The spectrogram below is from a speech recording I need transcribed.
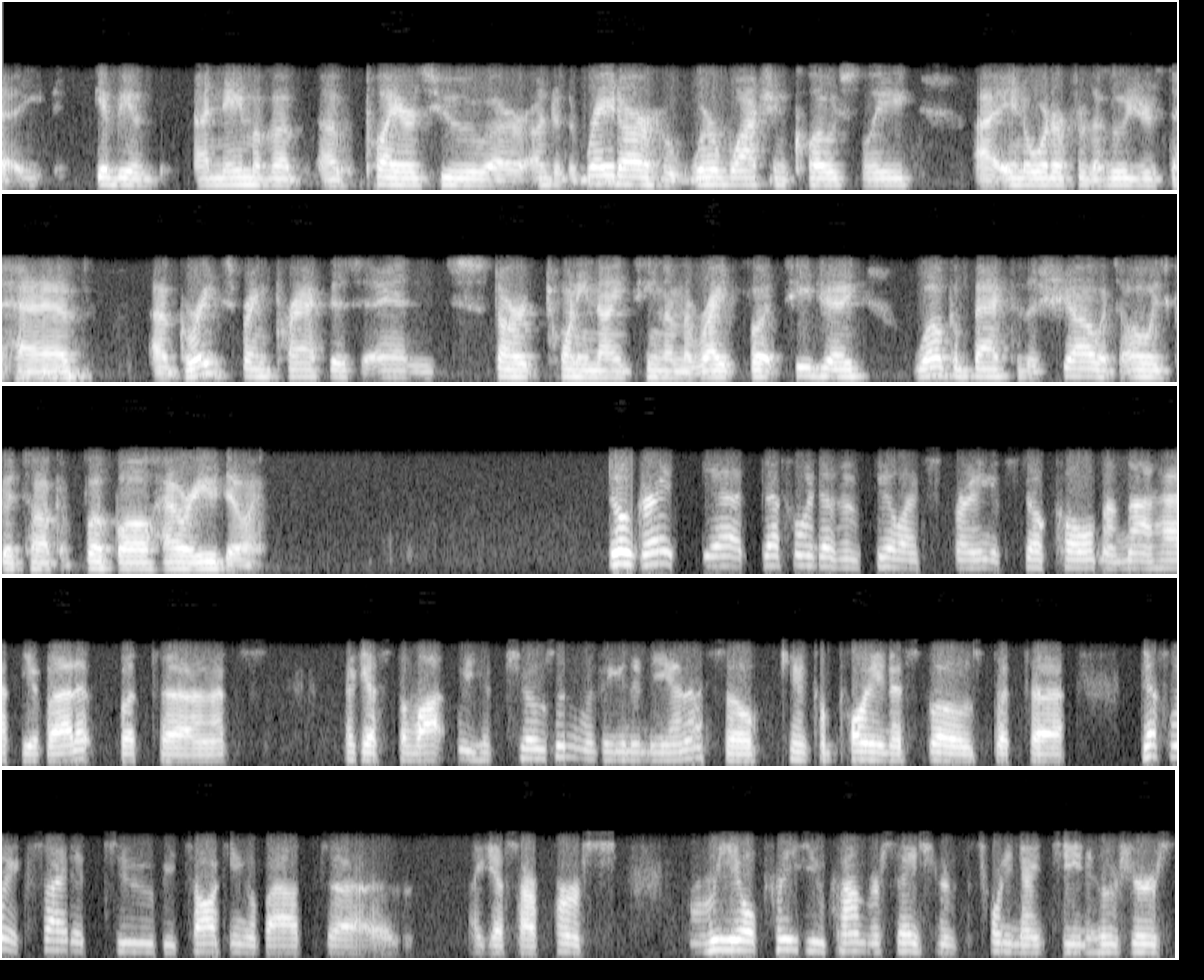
give you a name of, a, of players who are under the radar, who we're watching closely, uh, in order for the Hoosiers to have a great spring practice and start 2019 on the right foot. TJ, welcome back to the show. It's always good talking football. How are you doing? Doing great. Yeah, it definitely doesn't feel like spring. It's still cold, and I'm not happy about it. But uh, that's, I guess, the lot we have chosen living in Indiana. So can't complain, I suppose. But uh, definitely excited to be talking about, uh, I guess, our first real preview conversation of the 2019 Hoosiers,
